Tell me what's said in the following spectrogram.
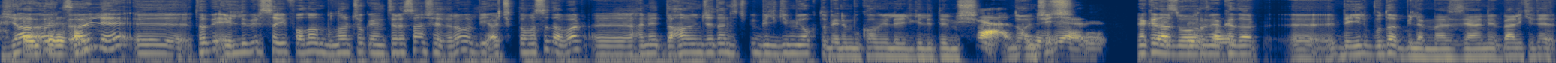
Ya, Enteresan. öyle. Eee, tabii 51 sayı falan bunlar çok enteresan şeyler ama bir açıklaması da var. Eee, hani, "Daha önceden hiçbir bilgim yoktu benim bu konuyla ilgili." demiş Ya, Doncic. yani. Ne kadar doğru, ne tabii. kadar, eee, değil bu da bilinmez yani. Belki de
